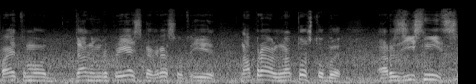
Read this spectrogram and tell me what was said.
Поэтому данное мероприятие как раз вот и направлено на то, чтобы разъяснить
